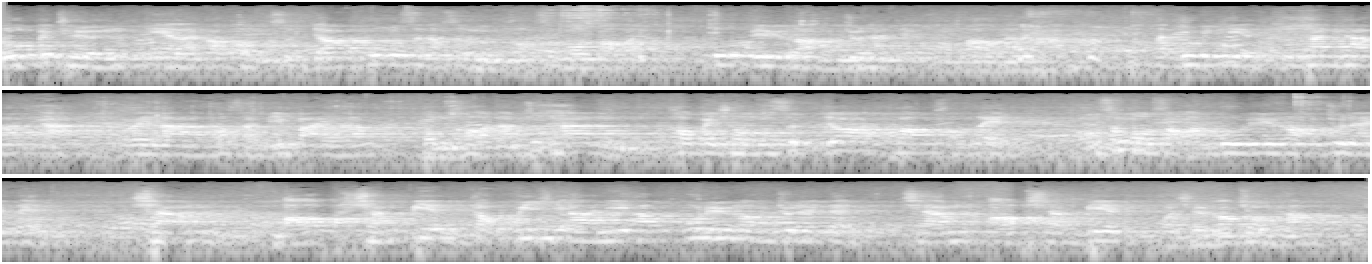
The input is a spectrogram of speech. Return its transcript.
รวมไปถึงเนี่ยแหละครับผมสุดยอดผู้สนับสนุนของสโมสรบุรีรัมย์ยูไนเต็ดของเรานะครับท่านผู้มีเกียรติทุกท่านครับณเวลาต่อจากนี้ไปครับ ผมขอนำทุกท่านเข้าไปชมสุดยอดความสำเร็จของสโมสรบุรีรัมย์ยูไนเต็ด แชมป์ออฟแชมเปี้ยนกับ VTR นี้ครับบุรีรัมย์ยูไนเต็ดแชมป์ออฟแชมเปี้ยนขอเชิญรับชมครับบุ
